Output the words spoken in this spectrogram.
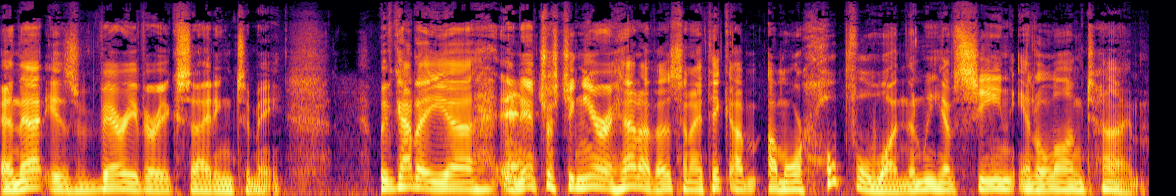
and that is very very exciting to me. We've got a uh, an interesting year ahead of us, and I think a, a more hopeful one than we have seen in a long time.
